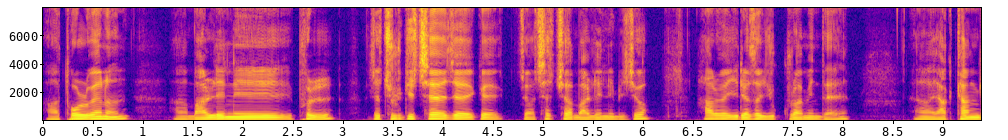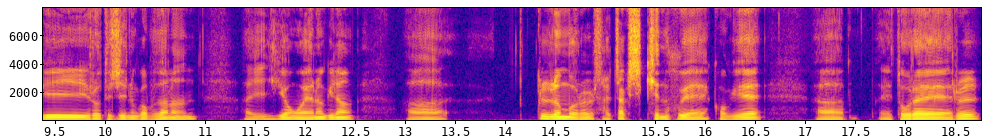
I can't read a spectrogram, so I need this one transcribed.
아, 돌외는 아, 말린 잎을 이제 줄기채 이제 이렇게 저 채취한 말린 잎이죠. 하루에 1에서 6g인데 아, 약탕기로 드시는 것보다는 아, 이 경우에는 그냥 아, 끓는 물을 살짝 식힌 후에 거기에 어, 도래를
